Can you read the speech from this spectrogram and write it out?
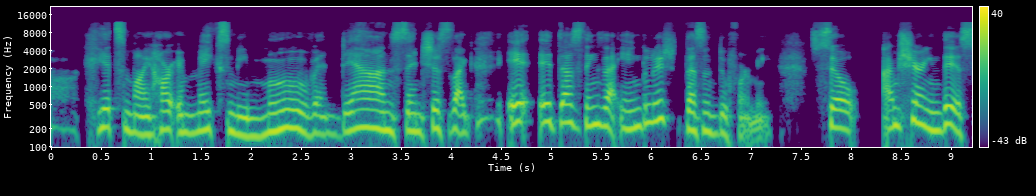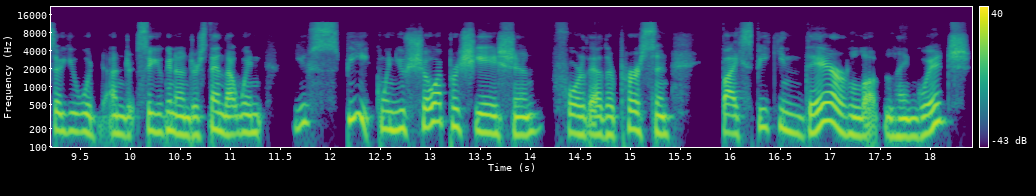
hits my heart and makes me move and dance and just like it it does things that English doesn't do for me. So I'm sharing this so you would under so you can understand that when you speak, when you show appreciation for the other person by speaking their love language,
